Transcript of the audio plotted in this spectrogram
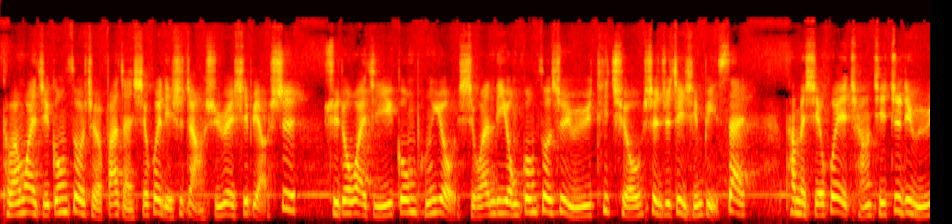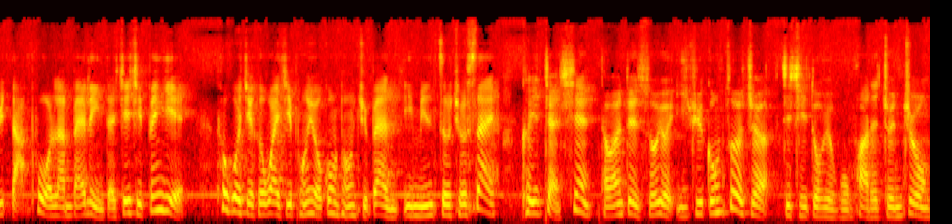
台湾外籍工作者发展协会理事长徐瑞希表示，许多外籍工朋友喜欢利用工作之余踢球，甚至进行比赛。他们协会长期致力于打破蓝白领的阶级分野。透过结合外籍朋友共同举办移民足球赛，可以展现台湾对所有移居工作者及其多元文化的尊重。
